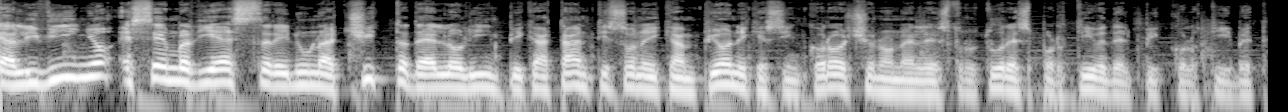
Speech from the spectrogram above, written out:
a Livigno e sembra di essere in una cittadella olimpica. Tanti sono i campioni che si incrociano nelle strutture sportive del piccolo Tibet.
